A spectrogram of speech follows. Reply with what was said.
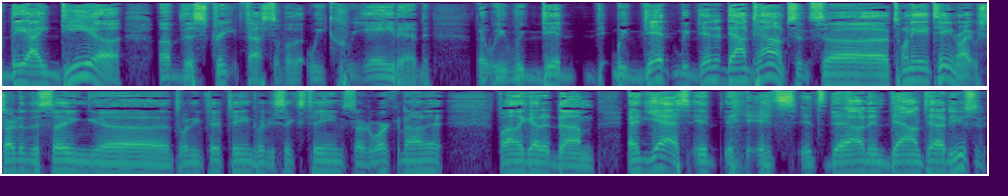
the idea of this street festival that we created, that we, we did, we did, we did it downtown since, uh, 2018, right? We started this thing, uh, 2015, 2016, started working on it, finally got it done. And yes, it, it's, it's down in downtown Houston.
